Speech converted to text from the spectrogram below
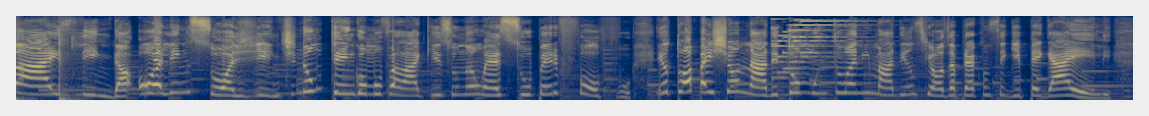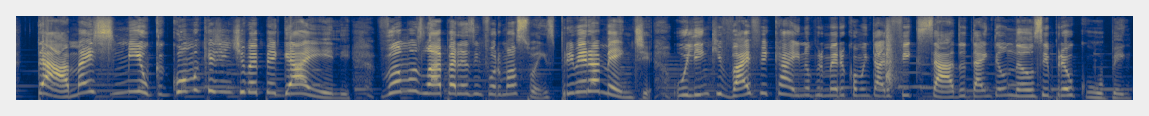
mais linda. Olhem só, gente, não tem como falar que isso não é super fofo. Eu tô apaixonada e tô muito animada e ansiosa pra conseguir pegar ele. Tá, mas Milka, como que a gente vai pegar ele? Vamos lá para as informações. Primeiramente, o link vai ficar aí no primeiro comentário fixado, tá? Então não se preocupem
